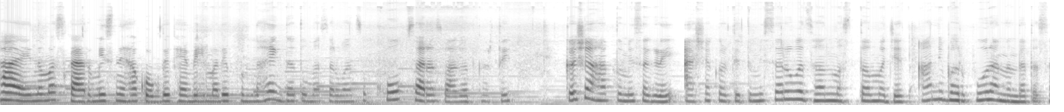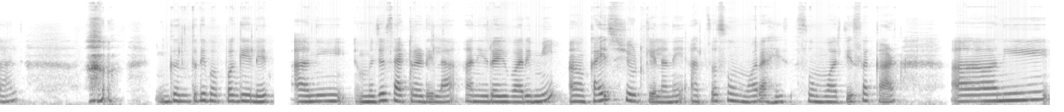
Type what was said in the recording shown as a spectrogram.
हाय नमस्कार. मी स्नेहा कोगदे फॅमिलीमध्ये पुन्हा एकदा तुम्हा सर्वांचं खूप सारं स्वागत करते. कसे आहात तुम्ही सगळे? आशा करते तुम्ही सर्वजण मस्त मजेत आणि भरपूर आनंदात असाल. गणपती बाप्पा गेलेत आणि म्हणजे सॅटर्डेला आणि रविवारी मी काहीच शूट केलं नाही. आजचा सोमवार आहे सोमवारची सकाळ. आणि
